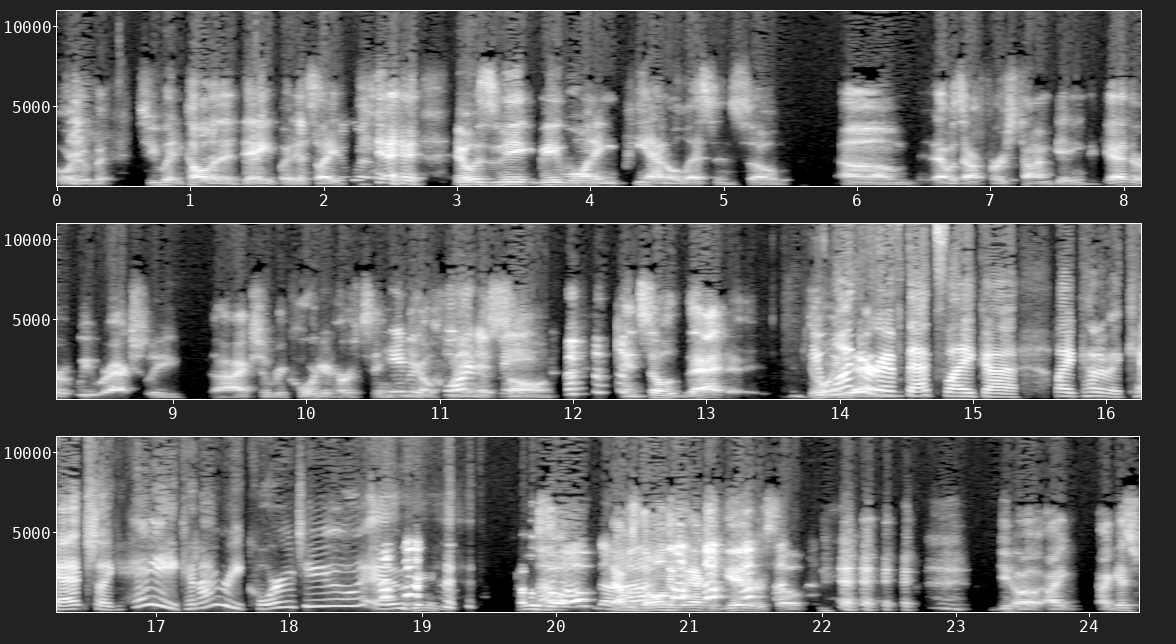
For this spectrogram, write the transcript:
Or you wouldn't call it a date but it's like it was me me wanting piano lessons. So um, that was our first time getting together. We were actually I actually recorded her singing, you know, playing a song. and so that you wonder that. if that's like a like kind of a catch like hey can i record you? And that was, the, that was the only way i could get her so you know i i guess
